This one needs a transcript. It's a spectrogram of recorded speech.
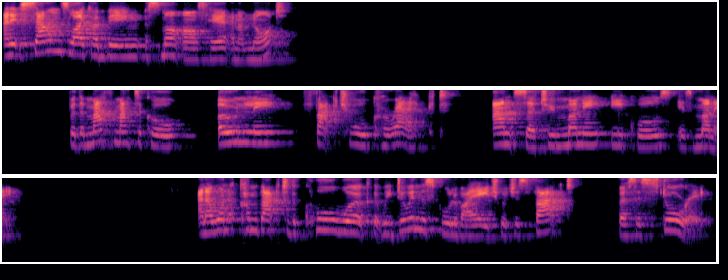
And it sounds like I'm being a smart ass here, and I'm not. But the mathematical, only factual correct answer to money equals is money. And I want to come back to the core work that we do in the School of IH, which is fact versus story.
